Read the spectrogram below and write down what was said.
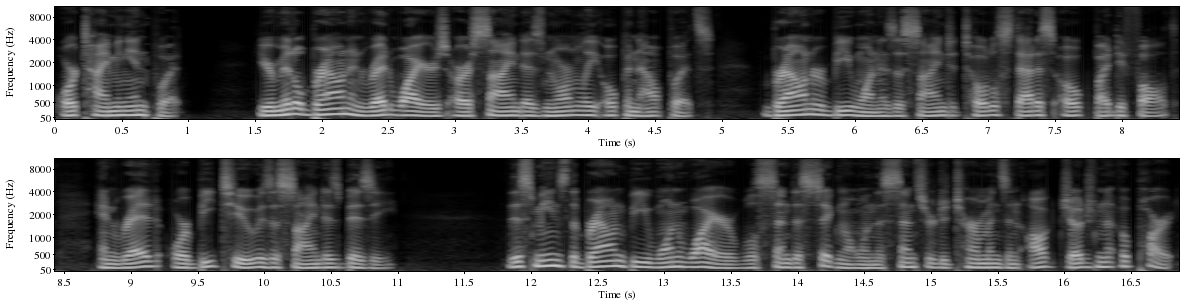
or timing input. Your middle brown and red wires are assigned as normally open outputs, brown or B1 is assigned to total status OK by default, and red or B2 is assigned as busy. This means the brown B1 wire will send a signal when the sensor determines an OK judgment of part,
